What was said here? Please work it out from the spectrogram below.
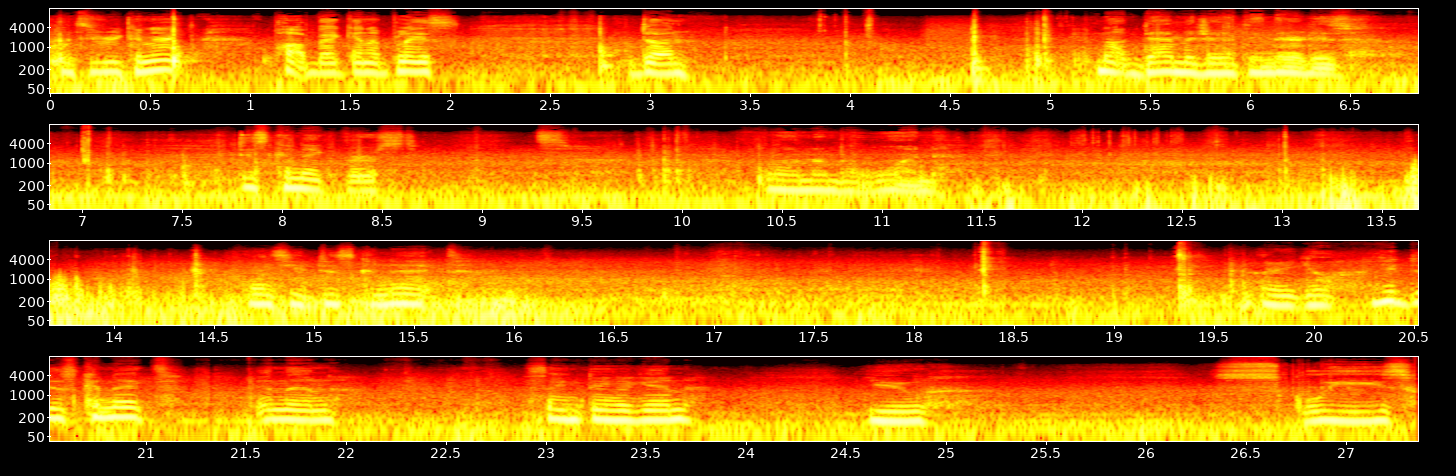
Once you reconnect, pop back into place. Done. Not damage anything. There it is. Disconnect first. Rule number one. Once you disconnect, there you go. You disconnect and then same thing again. You squeeze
